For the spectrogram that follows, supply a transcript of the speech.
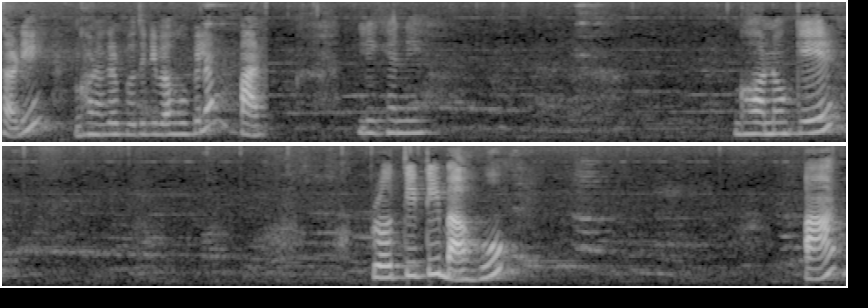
সরি ঘনকের প্রতিটি বাহু পেলাম পাঁচ। লিখে নিই ঘনকের প্রতিটি বাহু পাঁচ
